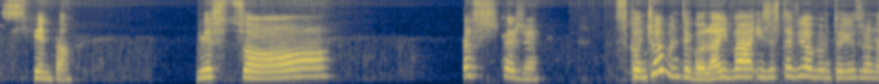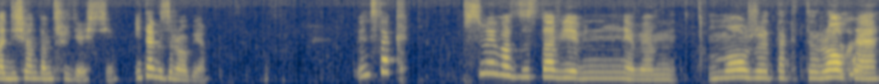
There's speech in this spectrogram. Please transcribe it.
Spięta. Wiesz co? Teraz szczerze. Skończyłabym tego live'a i zostawiłabym to jutro na 10.30. I tak zrobię. Więc tak w sumie was zostawię, nie wiem, może tak trochę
